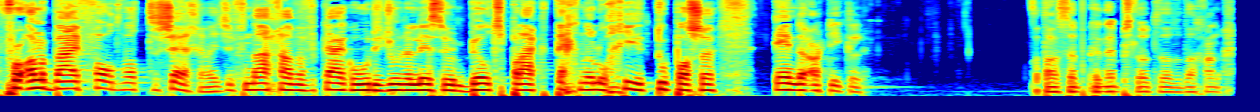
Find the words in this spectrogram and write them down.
Voor allebei valt wat te zeggen. Weet je. Vandaag gaan we even kijken hoe de journalisten hun beeldspraak technologieën toepassen in de artikelen. Althans, heb ik besloten dat we dat gaan doen.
